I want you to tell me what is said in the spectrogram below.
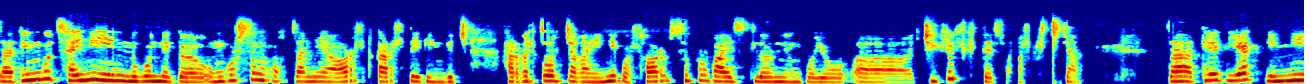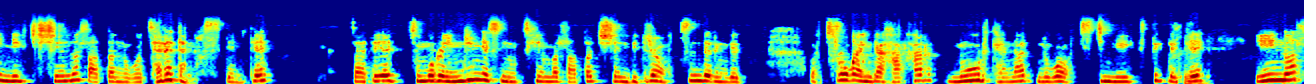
За тэнгууд саяны энэ нөгөө нэг өнгөрсөн хугацааны оролт гаралтыг ингэж харгалзуулж байгаа энийг болохоор supervised learning буюу чиглүүлэхтэй сургалт гэж байна. За тэгэд яг энэний нэг жишээ нь л одоо нөгөө царай таних систем тий. За тэгээд цөмөрөө энгийнээс нь үзэх юм бол одоо жишээ нь бидний утсан дээр ингээд утас руугаа ингээ харахаар нүүр таниад нөгөө утас чинь нэгддэг дээ тий. Энэ бол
